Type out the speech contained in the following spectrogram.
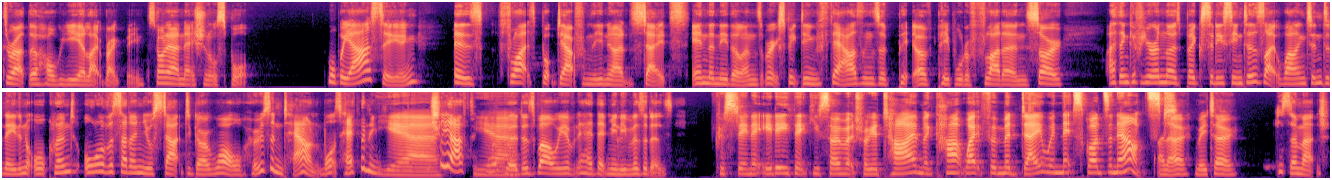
throughout the whole year like rugby. It's not our national sport. What we are seeing is flights booked out from the United States and the Netherlands. We're expecting thousands of, pe- of people to flood in. So I think if you're in those big city centres like Wellington, Dunedin, Auckland, all of a sudden you'll start to go, whoa, who's in town? What's happening? Yeah. Especially after yeah. COVID as well. We haven't had that many visitors. Christina Eddy, thank you so much for your time and can't wait for midday when that squad's announced. I know, me too. Thank you so much.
